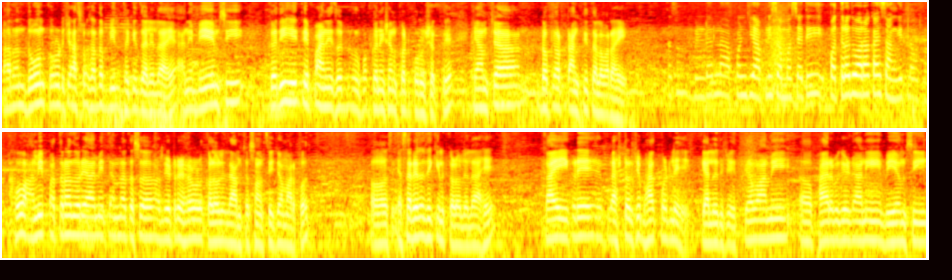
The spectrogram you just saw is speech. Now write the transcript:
कारण दोन करोडच्या आसपास आता बिल थकीत झालेलं आहे आणि बी एम सी कधीही ते पाण्याचं कनेक्शन कट करू शकते. हे आमच्या डोक्यावर टांगती तलवार आहे. तसं बिल्डरला आपण जी आपली समस्या ती पत्राद्वारा काय सांगितलं होतं? हो आम्ही पत्राद्वारे आम्ही त्यांना तसं लेटर हेडवर कळवलेलं आहे आमच्या संस्थेच्या मार्फत. एस आर एला देखील कळवलेलं आहे. काय इकडे प्लास्टरचे भाग पडले गॅलरीचे तेव्हा आम्ही फायर ब्रिगेड आणि B M C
